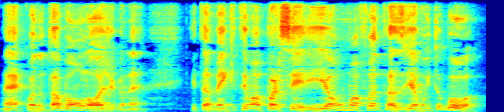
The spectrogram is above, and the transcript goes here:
Né? Quando tá bom, lógico, né? E também que tem uma parceria, uma fantasia muito boa.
